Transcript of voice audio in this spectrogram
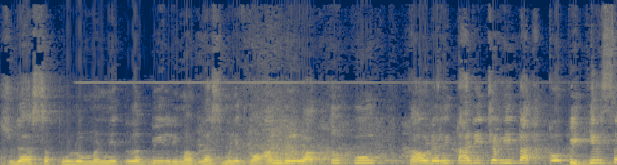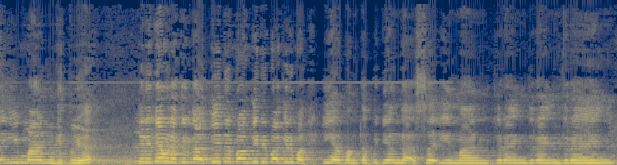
Sudah 10 menit lebih 15 menit kau ambil waktuku Kau dari tadi cerita, kau pikir seiman gitu ya. Jadi dia udah cerita gini bang, gini bang, gini bang. Iya bang, tapi dia nggak seiman. Jreng, jreng, jreng.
